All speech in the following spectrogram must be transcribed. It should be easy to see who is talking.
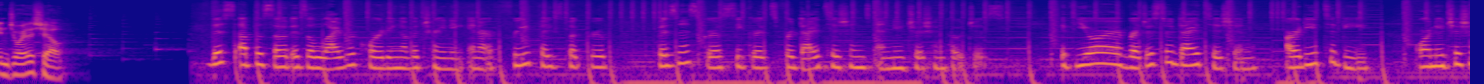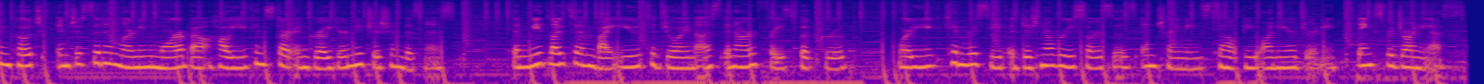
Speaker 1: Enjoy the show.
Speaker 2: This episode is a live recording of a training in our free Facebook group Business Growth Secrets for Dietitians and Nutrition Coaches. If you are a registered dietitian, RD to be, or nutrition coach interested in learning more about how you can start and grow your nutrition business, then we'd like to invite you to join us in our Facebook group where you can receive additional resources and trainings to help you on your journey. Thanks for joining us.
